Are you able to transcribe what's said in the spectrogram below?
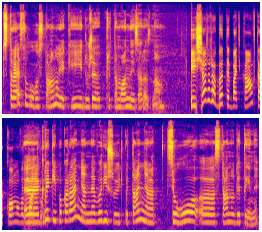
стресового стану, який дуже притаманний зараз нам. І що ж робити батькам в такому Е, випадку? Крики і покарання не вирішують питання цього е, стану дитини.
